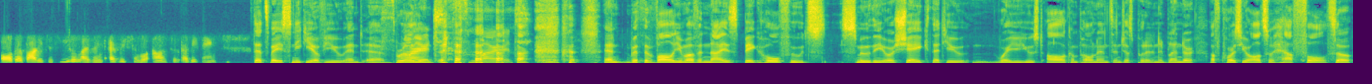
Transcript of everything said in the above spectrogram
All their bodies is utilizing every single ounce of everything. That's very sneaky of you and uh, smart, brilliant. Smart. and with the volume of a nice big Whole Foods smoothie or shake that you where you used all components and just put it in a blender of course you're also half full. So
